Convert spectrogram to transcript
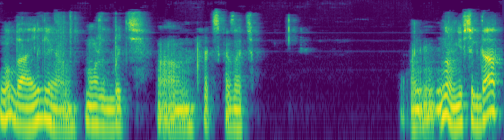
Ну да, или, может быть, э, как сказать, ну, не всегда,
